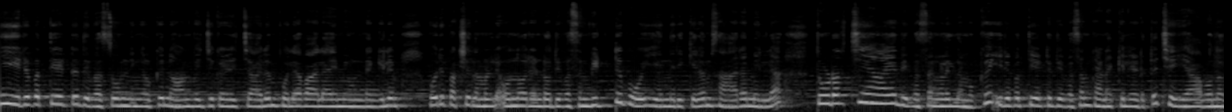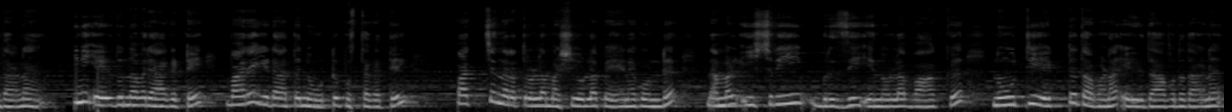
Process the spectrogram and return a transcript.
ഈ ഇരുപത്തിയെട്ട് ദിവസവും നിങ്ങൾക്ക് നോൺ വെജ് കഴിച്ചാലും പുലവാലായ്മ ഉണ്ടെങ്കിലും ഒരു പക്ഷേ നമ്മൾ ഒന്നോ രണ്ടോ ദിവസം വിട്ടുപോയി എന്നിരിക്കലും സാരമില്ല. തുടർച്ചയായ ദിവസങ്ങളിൽ നമുക്ക് ഇരുപത്തിയെട്ട് ദിവസം കണക്കിലെടുത്ത് ചെയ്യാവുന്നതാണ്. ഇനി എഴുതുന്നവരാകട്ടെ വരയിടാത്ത നോട്ട് പുസ്തകത്തിൽ പച്ച നിറത്തിലുള്ള മഷിയുള്ള പേന കൊണ്ട് നമ്മൾ ഈ ശ്രീ ബ്രിസി എന്നുള്ള വാക്ക് നൂറ്റി എട്ട് തവണ എഴുതാവുന്നതാണ്.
